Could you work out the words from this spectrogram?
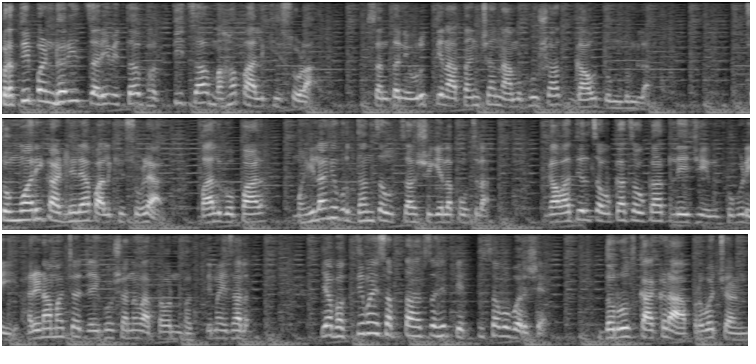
प्रतिपंढरी चरीव भक्तीचा महापालखी सोहळा. संत निवृत्तीनाथांच्या नामघोषात गाव दुमदुमला. सोमवारी काढलेल्या पालखी सोहळ्यात बालगोपाळ महिला आणि वृद्धांचा उत्साह शिगेला पोहोचला. गावातील चौका चौकात लेझिम फुगडी हरिनामाच्या जयघोषानं वातावरण भक्तिमय झालं. या भक्तिमय सप्ताहाचं हे तेहतीसावं वर्ष आहे. दररोज काकडा प्रवचन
